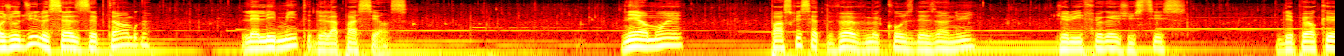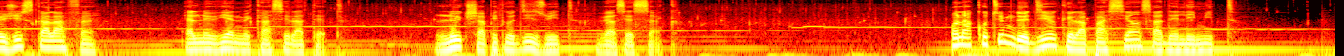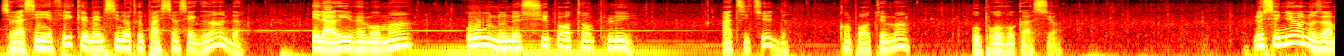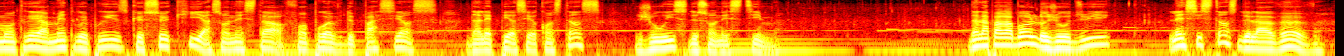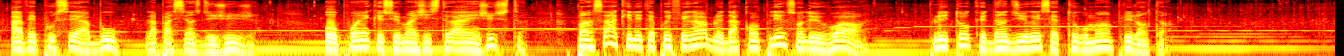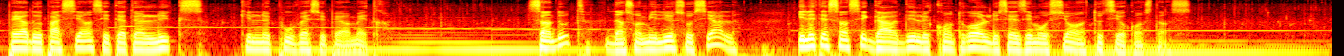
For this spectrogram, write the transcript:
Aujourd'hui, le 16 septembre, les limites de la patience. Néanmoins, parce que cette veuve me cause des ennuis, je lui ferai justice, de peur que jusqu'à la fin, elle ne vienne me casser la tête. Luc chapitre 18, verset 5. On a coutume de dire que la patience a des limites. Cela signifie que même si notre patience est grande, il arrive un moment où nous ne supportons plus attitude, comportement ou provocation. Le Seigneur nous a montré à maintes reprises que ceux qui, à son instar, font preuve de patience dans les pires circonstances jouissent de son estime. Dans la parabole d'aujourd'hui, l'insistance de la veuve avait poussé à bout la patience du juge, au point que ce magistrat injuste pensa qu'il était préférable d'accomplir son devoir plutôt que d'endurer ses tourments plus longtemps. Perdre patience était un luxe qu'il ne pouvait se permettre. Sans doute, dans son milieu social, il était censé garder le contrôle de ses émotions en toutes circonstances.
